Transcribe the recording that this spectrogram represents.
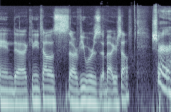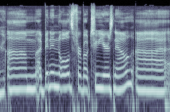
And uh, can you tell us, our viewers, about yourself? Sure. Um, I've been in Olds for about two years now. Uh,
